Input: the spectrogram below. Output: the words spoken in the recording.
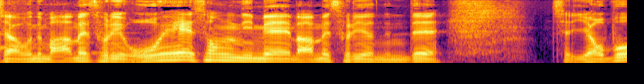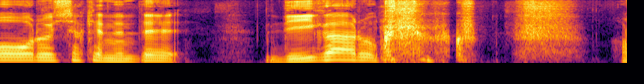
자, 오늘 마음의 소리 오혜성님의 마음의 소리였는데, 자, 여보로 시작했는데, 니가로 끝나고, 어,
